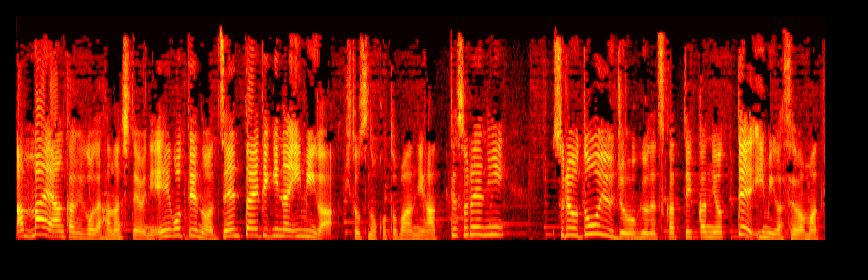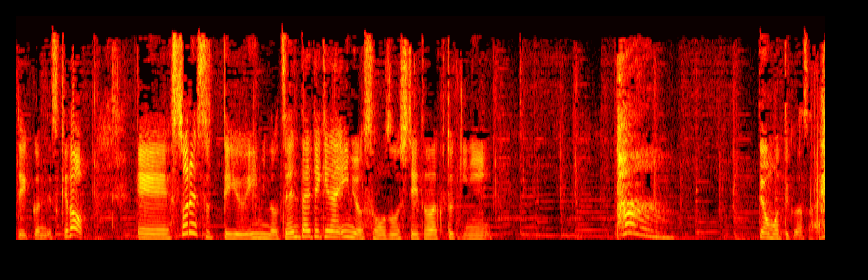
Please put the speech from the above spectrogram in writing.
あ前あんかけ語で話したように、英語っていうのは全体的な意味が一つの言葉にあって、それに、それをどういう状況で使っていくかによって意味が狭まっていくんですけど、えー、ストレスっていう意味の全体的な意味を想像していただくときに、パーンって思ってください。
